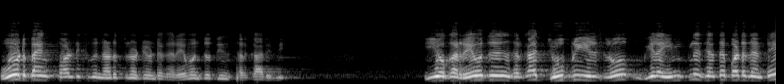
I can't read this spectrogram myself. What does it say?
ఓట్ బ్యాంక్ పాలిటిక్స్ మీద నడుస్తున్నటువంటి ఒక రేవంతుద్దీన్ సర్కార్ ఇది. ఈ యొక్క రేవంత్ సర్కార్ జూబ్లీ హిల్స్లో వీళ్ళ ఇన్ఫ్లుయెన్స్ ఎంత పడ్డదంటే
